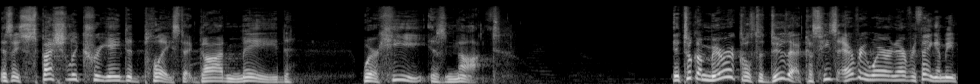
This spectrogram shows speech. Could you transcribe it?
is a specially created place that God made where he is not. It took a miracle to do that because he's everywhere and everything. I mean,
